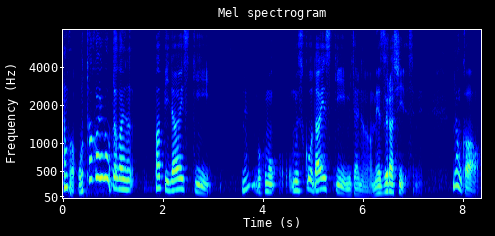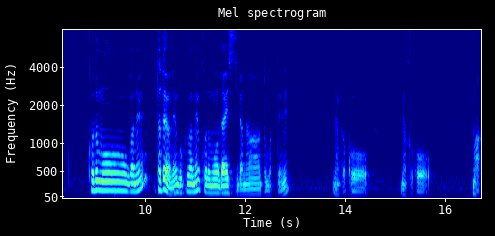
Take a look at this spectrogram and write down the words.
なんかお互いがお互いのパピ大好き、ね、僕も息子大好きみたいなのは珍しいですよね。なんか子供がね例えばね僕がね子供大好きだなと思ってねなんかこうなんかこうまあ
